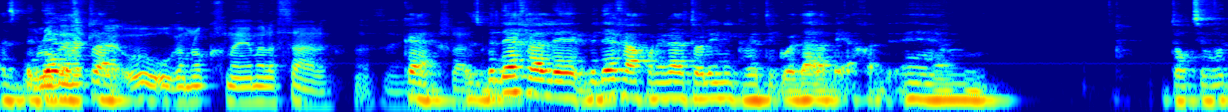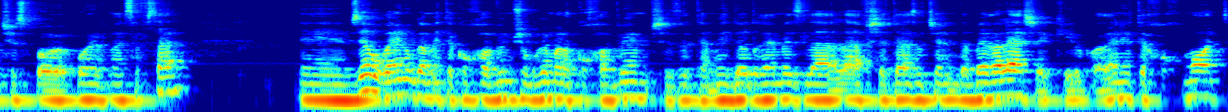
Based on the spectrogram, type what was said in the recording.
אז לא בדרך באמת, כלל, הוא, הוא גם לא כל כך מאיים על הסל. אז אה, כן, בכלל. אז בדרך כלל, בדרך כלל אנחנו נראה את אוליניק ואת איגודלה ביחד. אמ, בתור ציוות שספו אוהב מהספסל. אמ, זהו, ראינו גם את הכוכבים שומרים על הכוכבים, שזה תמיד עוד רמז לה- להפשטה הזאת שנדבר עליה, שכאילו כבר אין יותר חוכמות,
